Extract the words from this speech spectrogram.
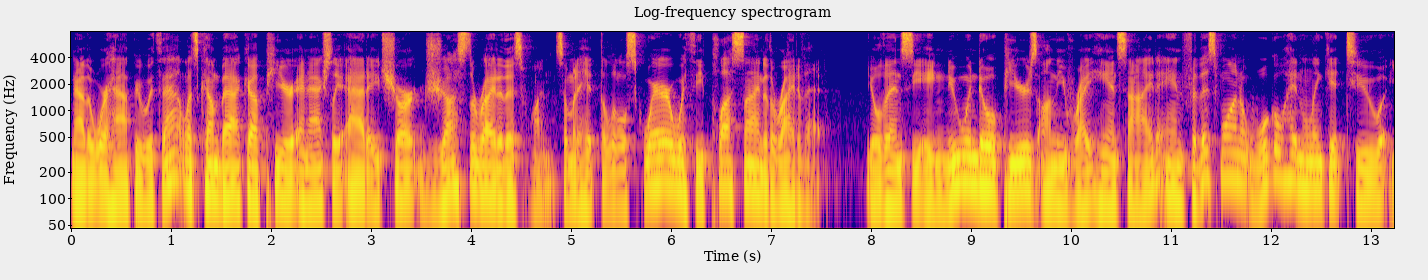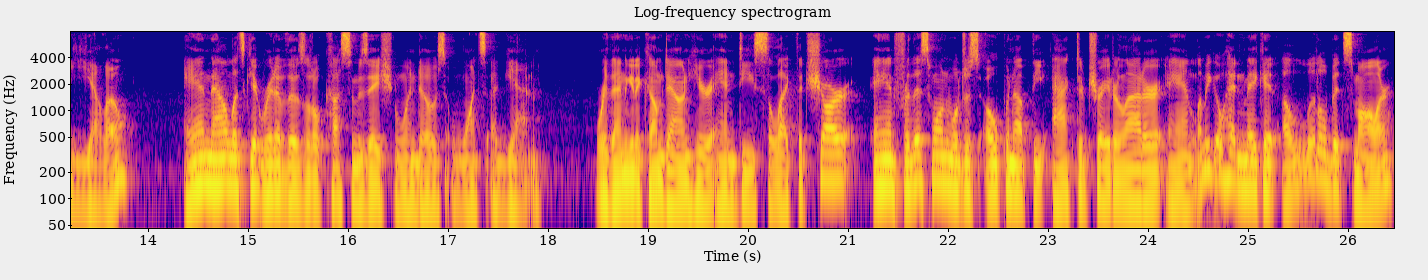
Now that we're happy with that, let's come back up here and actually add a chart just the right of this one. So I'm gonna hit the little square with the plus sign to the right of it. You'll then see a new window appears on the right hand side. And for this one, we'll go ahead and link it to yellow. And now let's get rid of those little customization windows once again. We're then going to come down here and deselect the chart. And for this one, we'll just open up the active trader ladder and let me go ahead and make it a little bit smaller.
